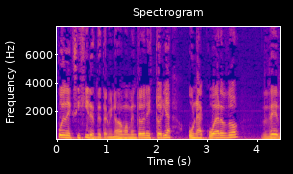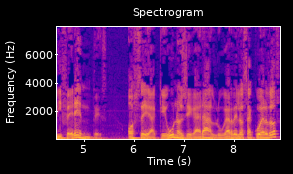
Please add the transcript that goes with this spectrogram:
puede exigir en determinado momento de la historia un acuerdo de diferentes. O sea, que uno llegará al lugar de los acuerdos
